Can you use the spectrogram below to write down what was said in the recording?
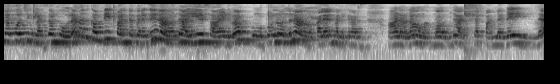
நான் கோச்சிங் கிளாஸ் தான் போகிறேன் அது கம்ப்ளீட் பண்ணிட்ட பிறகு நான் வந்து ஐஏஎஸ் ஆகிடுவேன் உங்கள் பொண்ணு வந்து நான் கல்யாணம் பண்ணிக்கிறேன். ஆனாலும் அவங்க அம்மா வந்து அக்செப்ட் பண்ணவே இல்லை.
